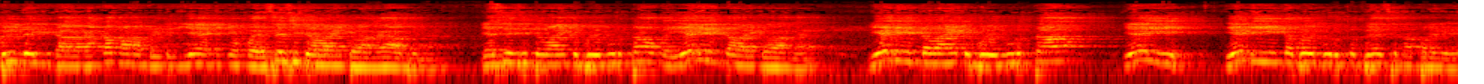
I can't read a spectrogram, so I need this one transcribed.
பில்டிங் கண்டமான பில்டிங் ஏன் நீங்க உங்க எஸ்எஸ்சிட்ட வாங்கிட்டு வாங்க அப்படின்னு. எஸ்எஸ்சிட்ட வாங்கிட்டு போய் கொடுத்தா உங்க ஏடிஎன்ட்ட வாங்கிட்டு வாங்க. ஏடிஎன்ட்ட வாங்கிட்டு போய் கொடுத்தா ஏஇ ஏடிஎன்ட்ட போய் கொடுத்து பேசின பிறகு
